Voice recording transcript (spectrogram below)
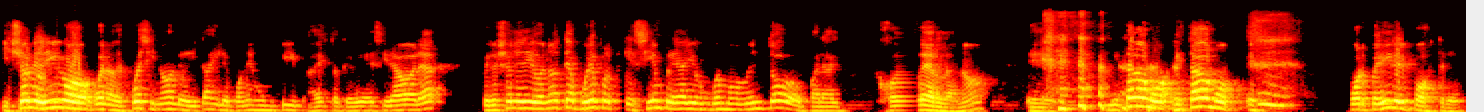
Y yo le digo, bueno, después si no lo editas y le pones un pip a esto que voy a decir ahora, pero yo le digo, no te apures porque siempre hay un buen momento para joderla, ¿no? Eh, y estábamos, estábamos eh, por pedir el postre.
